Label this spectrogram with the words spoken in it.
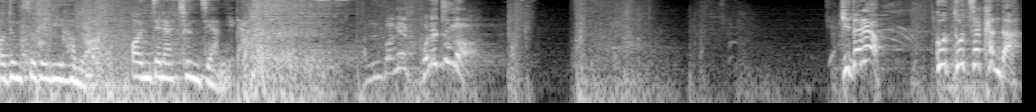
어둠 속의 위험은 언제나 존재합니다. 한 방에 보내주마. 기다려! 곧 도착한다.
